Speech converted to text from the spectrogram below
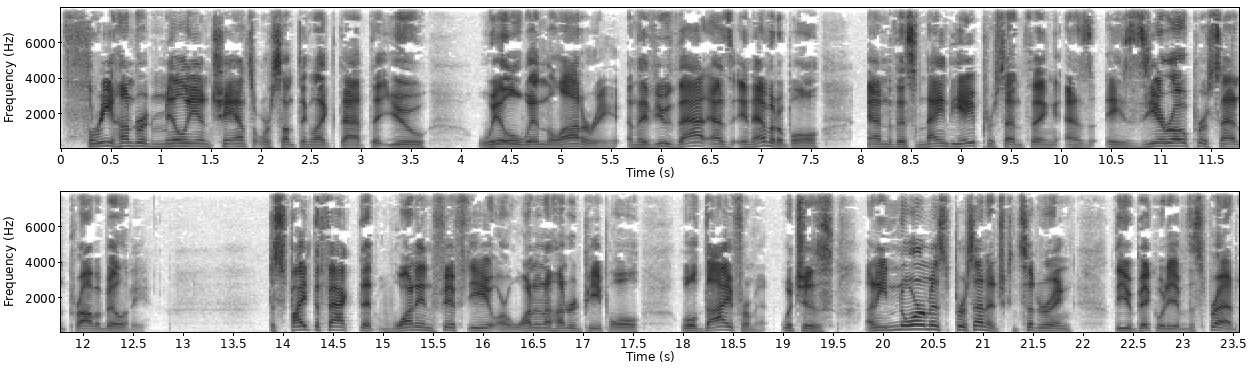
300 million chance or something like that that you will win the lottery. And they view that as inevitable and this 98% thing as a 0% probability. Despite the fact that 1 in 50 or 1 in 100 people will die from it, which is an enormous percentage considering the ubiquity of the spread.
